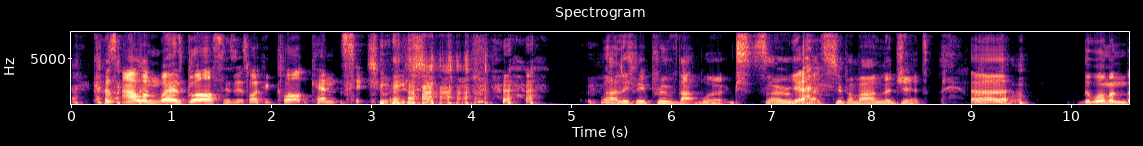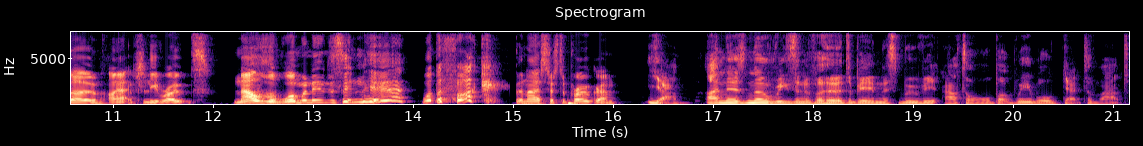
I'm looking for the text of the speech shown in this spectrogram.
Cuz Alan wears glasses. It's like a Clark Kent situation. well, at least we proved that works. So Yeah. that's Superman legit. uh the woman though, I actually wrote now the woman is in here? What the fuck? But no, it's just a program. Yeah, and there's no reason for her to be in this movie at all, but we will get to that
